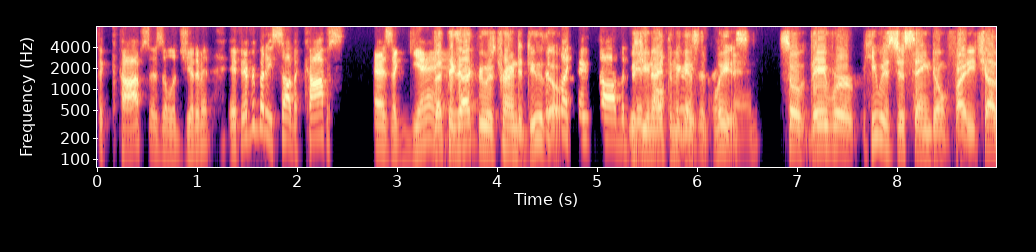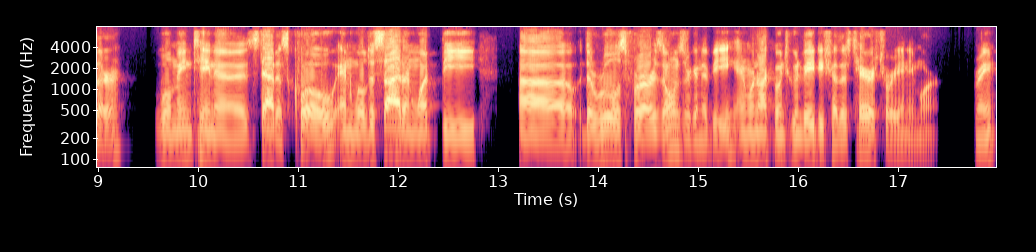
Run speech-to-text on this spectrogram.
the cops as a legitimate if everybody saw the cops as a gang that's exactly what he was trying to do though. like they saw the was unite them against the police. So they were. He was just saying, "Don't fight each other. We'll maintain a status quo, and we'll decide on what the uh, the rules for our zones are going to be, and we're not going to invade each other's territory anymore." Right?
